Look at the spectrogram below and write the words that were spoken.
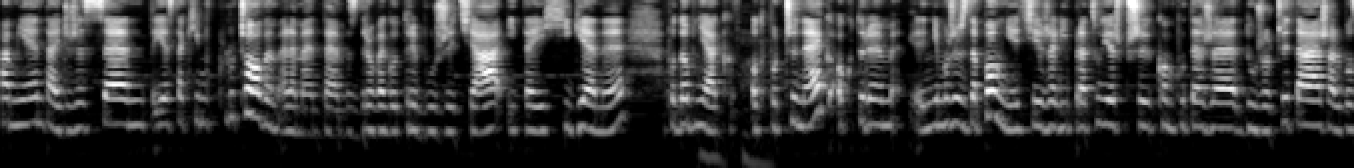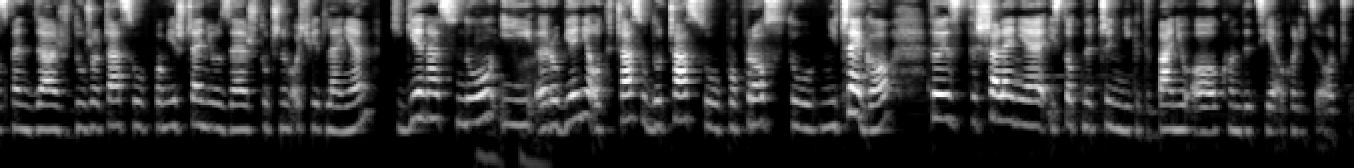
pamiętać, że sen jest takim kluczowym elementem zdrowego trybu życia i tej higieny, podobnie jak odpoczynek, o którym nie możesz zapomnieć, jeżeli pracujesz przy komputerze, dużo czytasz albo spędzasz dużo czasu w pomieszczeniu ze sztucznym oświetleniem. Higiena snu i robienie od czasu do czasu po prostu niczego to jest szalenie istotny czynnik w dbaniu o kondycję okolicy oczu.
